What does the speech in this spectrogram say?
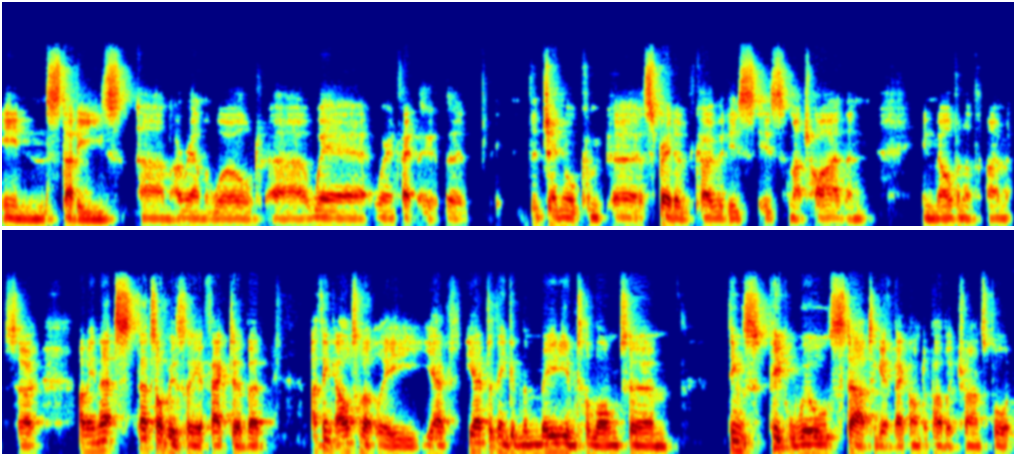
in studies um, around the world uh, where, where in fact the, the, the general uh, spread of COVID is, is much higher than in Melbourne at the moment. So, I mean, that's, that's obviously a factor, but I think ultimately you have, you have to think in the medium to long term, things, people will start to get back onto public transport.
